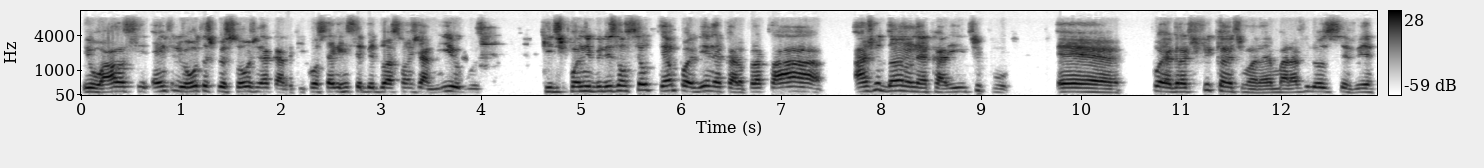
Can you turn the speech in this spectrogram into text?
e o Wallace, entre outras pessoas, né, cara, que conseguem receber doações de amigos, que disponibilizam seu tempo ali, né, cara, para estar tá ajudando, né, cara? E, tipo, é, pô, é gratificante, mano. É maravilhoso você ver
